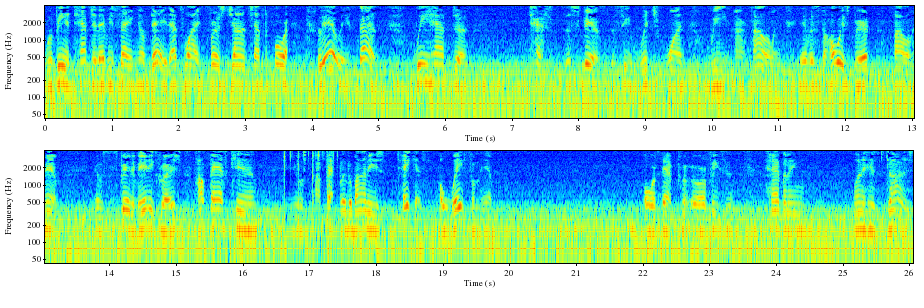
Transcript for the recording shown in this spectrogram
We're being tempted every single day. That's why First John chapter four clearly says we have to test the spirits to see which one we are following. If it's the Holy Spirit, follow Him. If it's the spirit of Antichrist, how fast can you our fat little bodies take us away from Him. Or if that, or if He's inhabiting one of His daughters,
